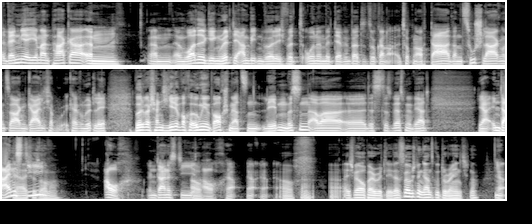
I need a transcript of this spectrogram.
wenn mir jemand Parker, ähm, ähm, Waddle gegen Ridley anbieten würde, ich würde ohne mit der Wimper zu zucken, zucken auch da dann zuschlagen und sagen, geil, ich habe Kevin Ridley. Würde wahrscheinlich jede Woche irgendwie mit Bauchschmerzen leben müssen, aber äh, das, das wäre es mir wert. Ja, in Dynasty ja, auch, auch, In Dynasty auch, auch ja, ja, ja. Auch, ja. Ich wäre auch bei Ridley. Das ist, glaube ich, eine ganz gute Range, ne? Ja.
